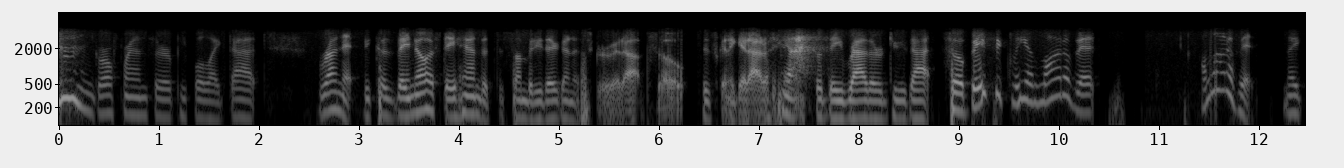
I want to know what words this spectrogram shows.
girlfriends or people like that run it because they know if they hand it to somebody they're going to screw it up. So it's going to get out of hand. Yeah. so they rather do that. So basically a lot of it a lot of it like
